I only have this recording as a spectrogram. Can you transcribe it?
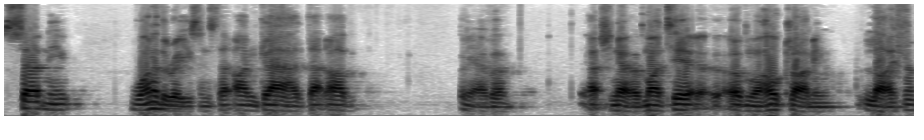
certainly one of the reasons that I'm glad that I've, you know, actually no, of my tier, of my whole climbing life, yeah.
